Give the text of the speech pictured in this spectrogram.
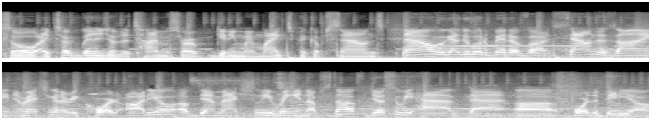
So I took advantage of the time and started getting my mic to pick up sounds. Now we're gonna do a little bit of uh, sound design and we're actually gonna record audio of them actually ringing up stuff just so we have that uh, for the video.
